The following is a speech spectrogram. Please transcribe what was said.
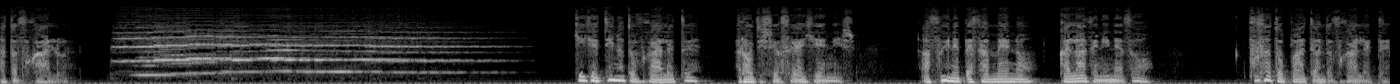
να το βγάλουν. «Και γιατί να το βγάλετε» ρώτησε ο Θεαγέννης. «Αφού είναι πεθαμένο καλά δεν είναι εδώ Πού θα το πάτε αν το βγάλετε»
